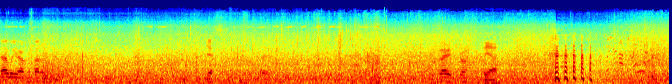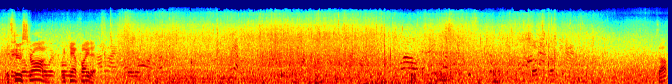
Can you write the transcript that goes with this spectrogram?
it. Like that we have the paddle. Yes. It's very strong. Yeah. But you're not doing it. It's Okay, too forward, strong. forward, we can't fight it. How do I? Yeah. Well, it is what it is. Stop, stop. Stop.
